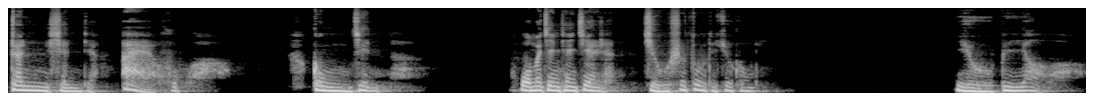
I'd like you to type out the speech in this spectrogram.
真心的爱护啊，恭敬啊。我们今天见人九十度的鞠躬礼。有必要啊！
